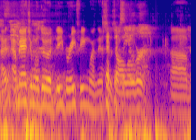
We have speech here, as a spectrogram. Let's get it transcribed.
I, I imagine we'll do a debriefing when this is all over. Um,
